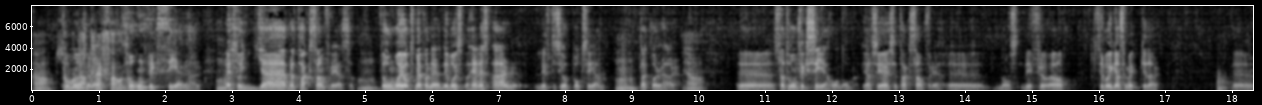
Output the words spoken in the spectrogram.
Ja, så hon senare. träffa honom. Så hon fick se det här. Jag är så jävla tacksam för det alltså. Mm. För hon var ju också med på det. det var ju, hennes ärr lyftes ju upp också igen. Mm. Tack vare det här. Ja. Eh, så att hon fick se honom. Alltså jag är så tacksam för det. Eh, det, är ja. Så det var ju ganska mycket där. Eh,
